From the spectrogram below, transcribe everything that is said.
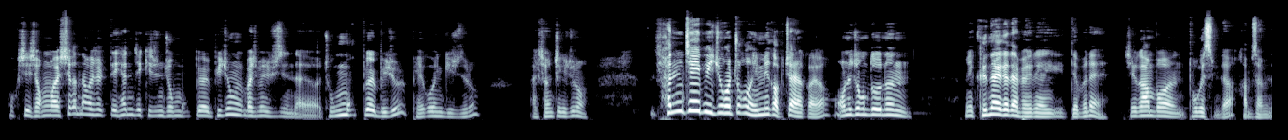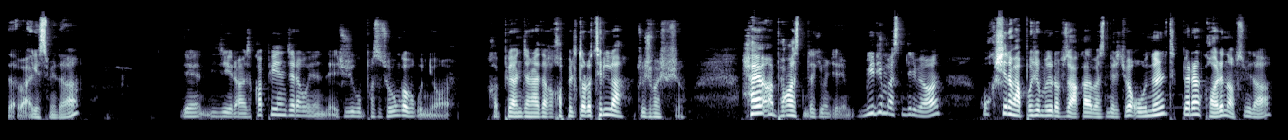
혹시 정말 시간 남으실 때 현재 기준 종목별 비중 말씀해 주실 수 있나요? 종목별 비중 100원 기준으로? 아 전체 기준으로 현재 비중은 조금 의미가 없지 않을까요? 어느 정도는 그날 그날 배경이기 때문에 제가 한번 보겠습니다. 감사합니다. 알겠습니다. 네, 이제 일어나서 커피 한 잔 하고 있는데 주식 고파서 좋은가 보군요. 커피 한 잔 하다가 커피를 떨어뜨릴라 조심하십시오. 하여 아, 반갑습니다, 김원재님. 미리 말씀드리면 혹시나 바쁘신 분들 없어 아까 말씀드렸지만 오늘 특별한 거래는 없습니다.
